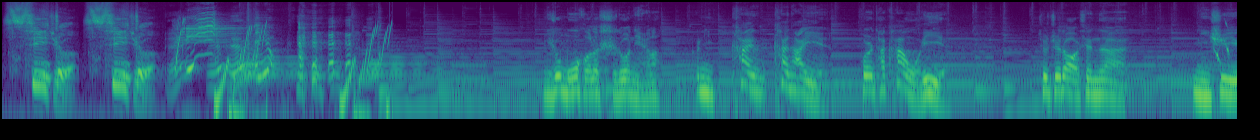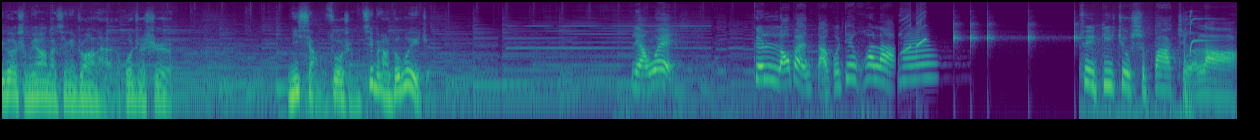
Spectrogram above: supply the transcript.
七折七折。哎呦，你说磨合了十多年了，你看看他一眼，或者他看我一眼，就知道现在你是一个什么样的心理状态，或者是你想做什么，基本上都会这样。两位跟老板打过电话啦？最低就是八折啦。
